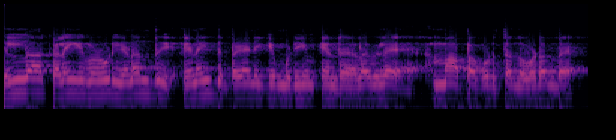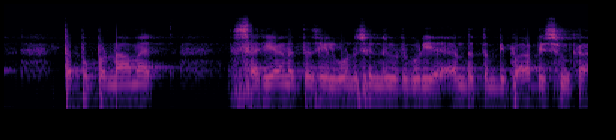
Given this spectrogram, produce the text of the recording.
எல்லா கலைஞர்களோடு இணைந்து இணைந்து பயணிக்க முடியும் என்ற அளவில் அம்மா அப்பா கொடுத்த அந்த உடம்பை தப்பு பண்ணாமல் சரியான திசையில் கொண்டு சென்று விடக்கூடிய அன்பு தம்பி பாபி சிம்கா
